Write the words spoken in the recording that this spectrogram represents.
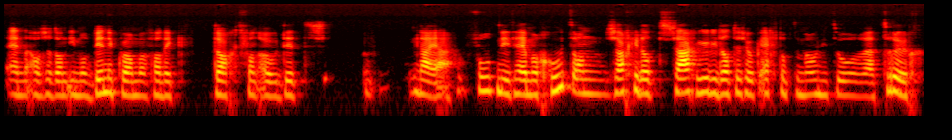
En als er dan iemand binnenkwam waarvan ik dacht van, oh, dit nou ja, voelt niet helemaal goed, dan zag je dat, zagen jullie dat dus ook echt op de monitor terug.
